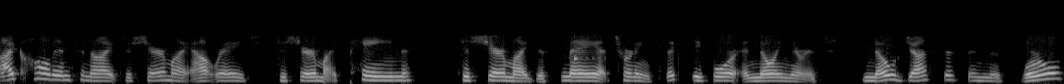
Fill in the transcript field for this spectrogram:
I called in tonight to share my outrage, to share my pain, to share my dismay at turning 64 and knowing there is no justice in this world.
